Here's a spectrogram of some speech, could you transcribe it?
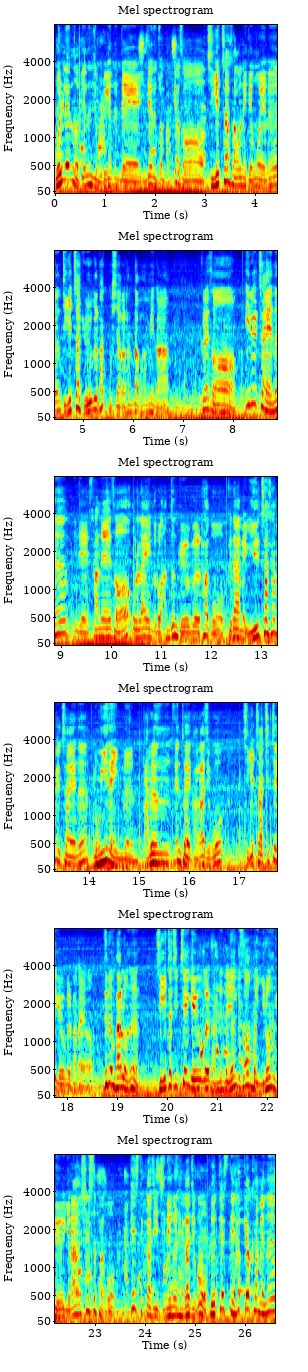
원래는 어땠는지 모르겠는데 이제는 좀 바뀌어서 지게차 사원의 경우에는 지게차 교육을 받고 시작을 한다고 합니다. 그래서 1일차에는 이제 사내에서 온라인으로 안전교육을 하고 그 다음에 2일차 3일차에는 용인에 있는 다른 센터에 가가지고 지게차 집체 교육을 받아요. 들은 발로는 지게차 집체 교육을 받는데 여기서 뭐 이론 교육이랑 실습하고 테스트까지 진행을 해가지고 그 테스트에 합격하면은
